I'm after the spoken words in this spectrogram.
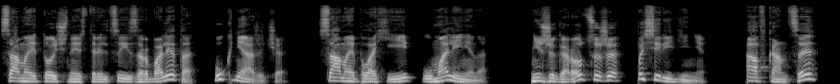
Самые точные стрельцы из арбалета у княжича, самые плохие у Малинина, нижегородцы же посередине. А в конце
